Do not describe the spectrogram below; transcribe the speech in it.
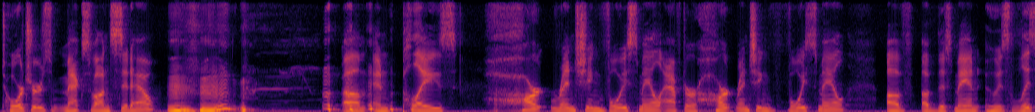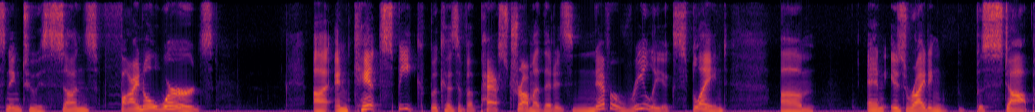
tortures Max von Sydow? Mm-hmm. um, and plays heart wrenching voicemail after heart wrenching voicemail of of this man who is listening to his son's final words. Uh, and can't speak because of a past trauma that is never really explained. Um, and is writing stop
